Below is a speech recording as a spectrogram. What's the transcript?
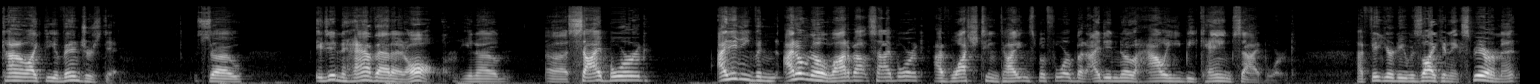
kind of like the Avengers did. So it didn't have that at all. You know, uh, Cyborg. I didn't even. I don't know a lot about Cyborg. I've watched Teen Titans before, but I didn't know how he became Cyborg. I figured he was like an experiment,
